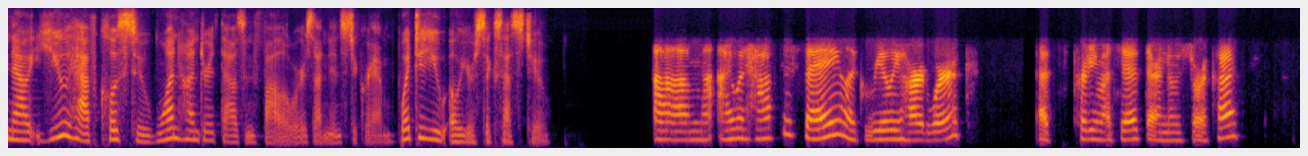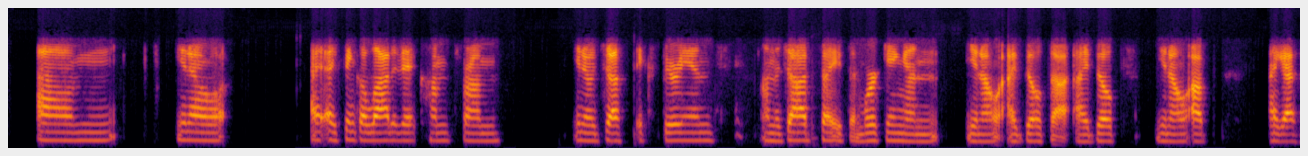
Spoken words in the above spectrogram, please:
now you have close to 100,000 followers on Instagram. What do you owe your success to? Um, I would have to say, like, really hard work. That's pretty much it. There are no shortcuts. Um, you know, I, I think a lot of it comes from, you know, just experience on the job sites and working. And you know, I built, a, I built, you know, up I guess,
